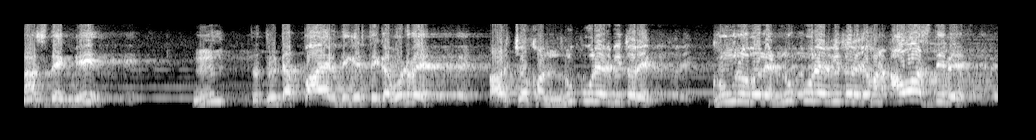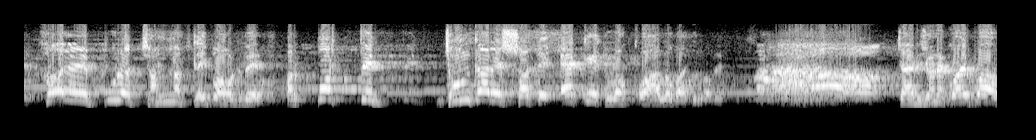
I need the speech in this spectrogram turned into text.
নাচ দেখবি? হম? তো দুইটা পায়ের দিকের থেকে উঠবে আর যখন নুপুরের ভিতরে ঘুংরু বলে নুপুরের ভিতরে যখন আওয়াজ দিবে পুরো উঠবে। আর প্রত্যেক ঝঙ্কারের সাথে এক এক লক্ষ আলো বাহির হবে। চারজনে কয় পাও?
